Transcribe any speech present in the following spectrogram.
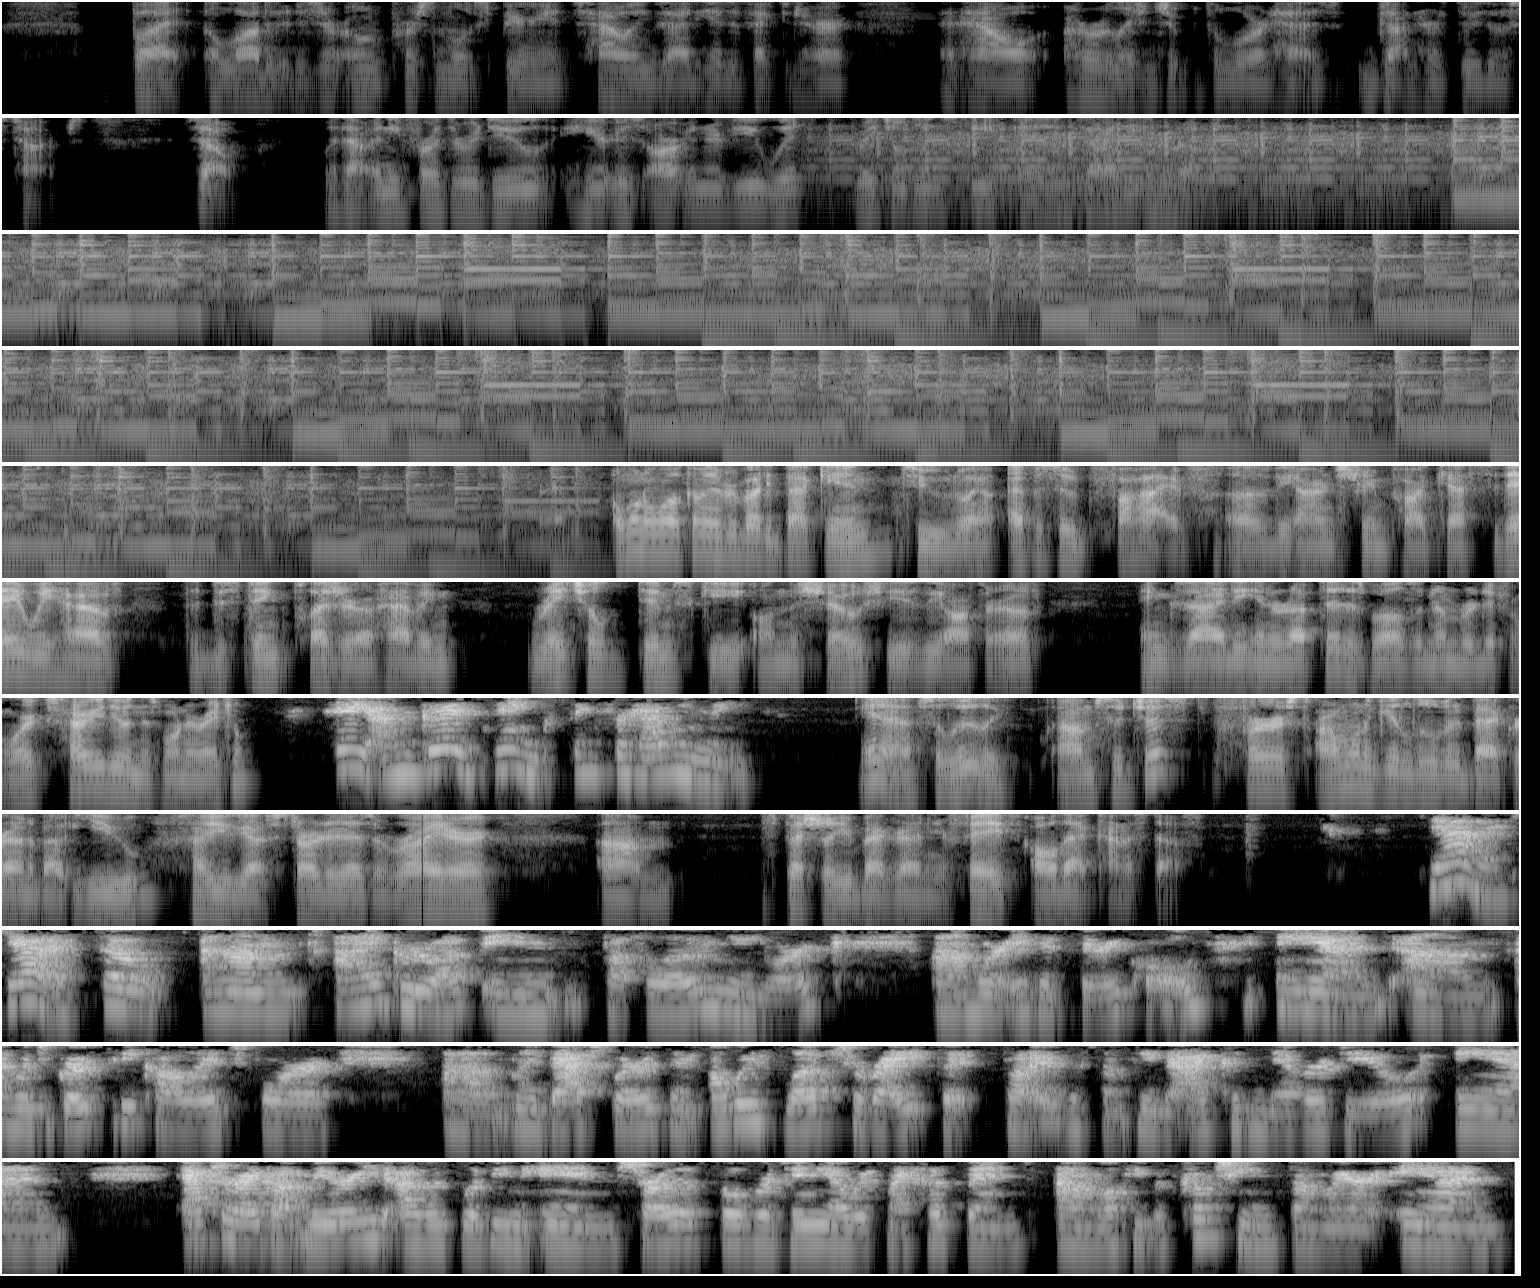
but a lot of it is her own personal experience, how anxiety has affected her, and how her relationship with the Lord has gotten her through those times. So, without any further ado, here is our interview with Rachel Dymski and Anxiety Interrupted. Want to welcome everybody back in to episode five of the Iron Stream podcast. Today we have the distinct pleasure of having Rachel Dymski on the show. She is the author of Anxiety Interrupted, as well as a number of different works. How are you doing this morning, Rachel? Hey, I'm good. Thanks. Thanks for having me. Yeah, absolutely. Um, so, just first, I want to get a little bit of background about you, how you got started as a writer, um, especially your background in your faith, all that kind of stuff. Yeah, yeah. So um, I grew up in Buffalo, New York, um, where it is very cold. And um, I went to Grove City College for uh, my bachelor's and always loved to write, but thought it was something that I could never do. And after I got married, I was living in Charlottesville, Virginia with my husband um, while he was coaching somewhere and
